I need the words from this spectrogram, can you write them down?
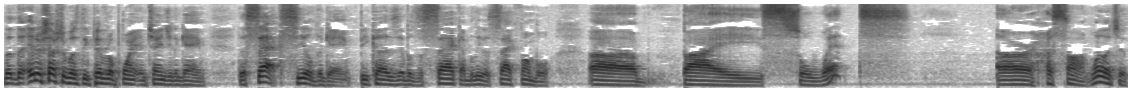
the the interception was the pivotal point in changing the game. The sack sealed the game because it was a sack, I believe, a sack fumble uh, by Sweat or Haason, one of the two.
